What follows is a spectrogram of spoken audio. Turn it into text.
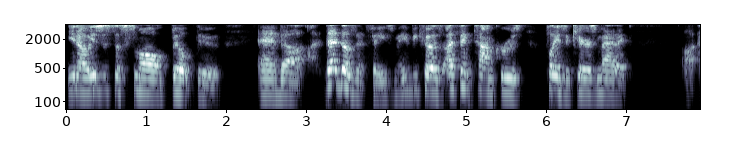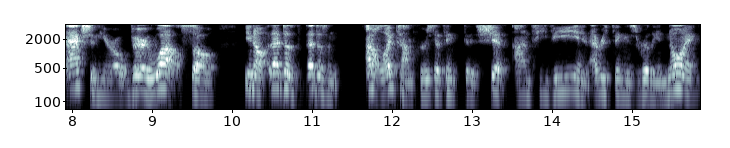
You know, he's just a small built dude. And uh, that doesn't faze me because I think Tom Cruise plays a charismatic uh, action hero very well. So, you know, that does that doesn't I don't like Tom Cruise. I think the shit on TV and everything is really annoying,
